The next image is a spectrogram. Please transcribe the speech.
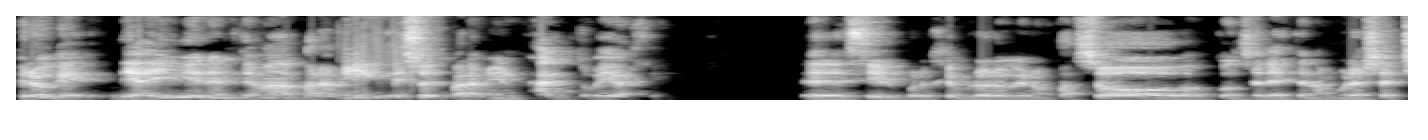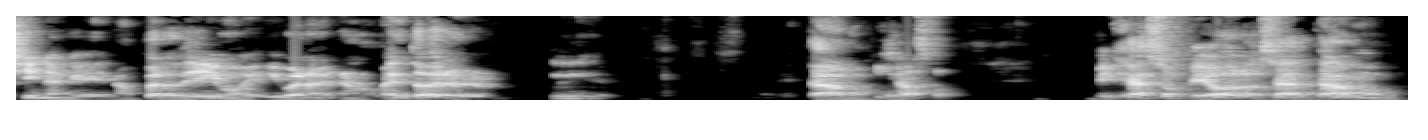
creo que de ahí viene el tema para mí, eso es para mí un alto viaje. Es decir, por ejemplo, lo que nos pasó con Celeste en la muralla china, que nos perdimos y bueno, en el momento era- estábamos Pijazo. pijazo peor, o sea, estábamos,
